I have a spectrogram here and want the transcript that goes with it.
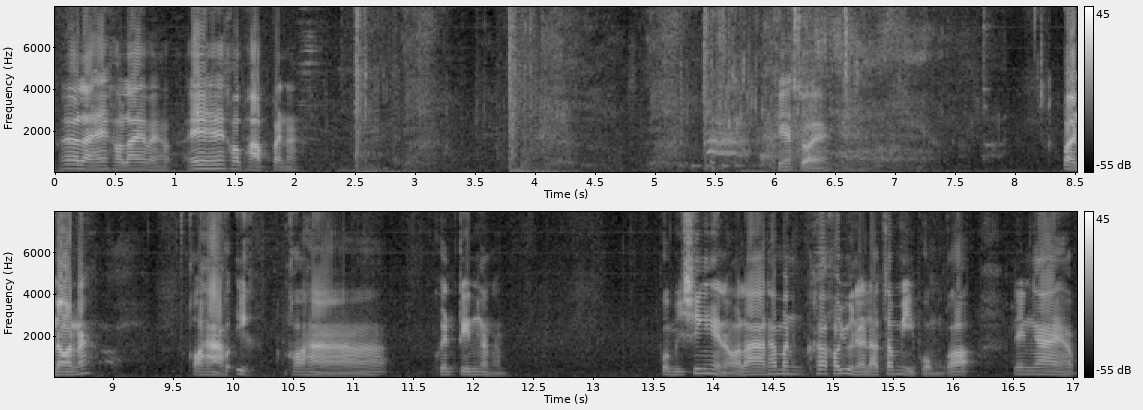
ไม่เป็นไรให้เขาไล่ไปครับ เอ้ยให้เขาพับไปนะโอเคสวย ปล่อยนอนนะ ขอหาอีก ขอหาเควินตินก่อนครับ ผมมีชิ่งเห็นออร่า ถ้ามันถ้าเขาอยู่ในรัศมีผมก็เล่นง่ายครับ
